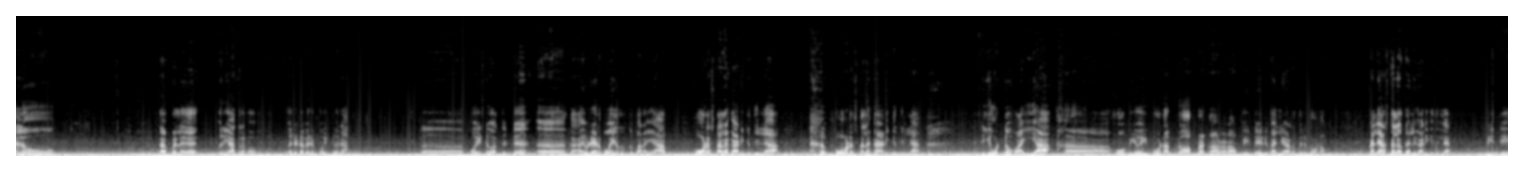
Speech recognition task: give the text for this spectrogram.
ഹലോ. നമ്മൾ ഒരു യാത്ര പോകും ഒരിടവരെ പോയിട്ട് വരാം. പോയിട്ട് വന്നിട്ട് എവിടെയാണ് പോയതെന്ന് പറയാം. പോണ സ്ഥലം കാണിക്കത്തില്ല. പോണ സ്ഥലം കാണിക്കത്തില്ല. എനിക്ക് ഒട്ടും വയ്യ. ഹോമിയോയിൽ പോകണം ഡോക്ടറെ കാണണം പിന്നെ ഒരു കല്യാണത്തിന് പോകണം കല്യാണ സ്ഥലം എന്തായാലും കാണിക്കുന്നില്ല പിന്നെ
